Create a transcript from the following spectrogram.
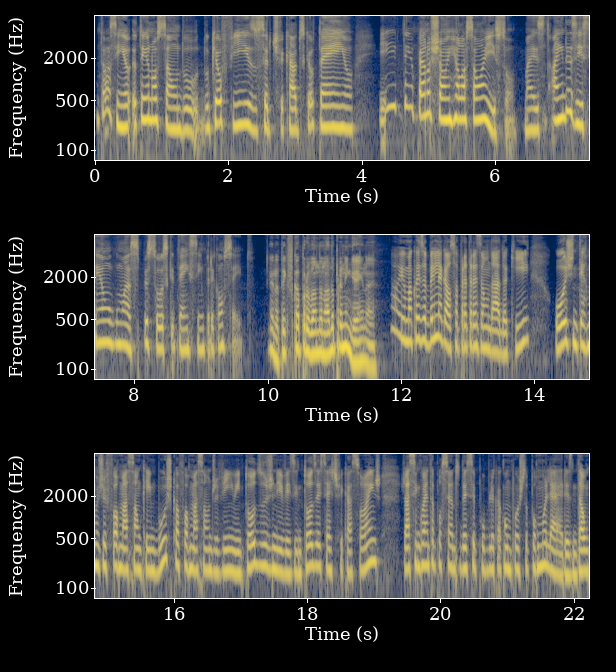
Então, assim, eu, eu tenho noção do, do que eu fiz, dos certificados que eu tenho, e tenho pé no chão em relação a isso. Mas ainda existem algumas pessoas que têm sim preconceito. É, não tem que ficar provando nada para ninguém, né? E uma coisa bem legal, só para trazer um dado aqui. Hoje, em termos de formação, quem busca a formação de vinho em todos os níveis, em todas as certificações, já 50% desse público é composto por mulheres. Então,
